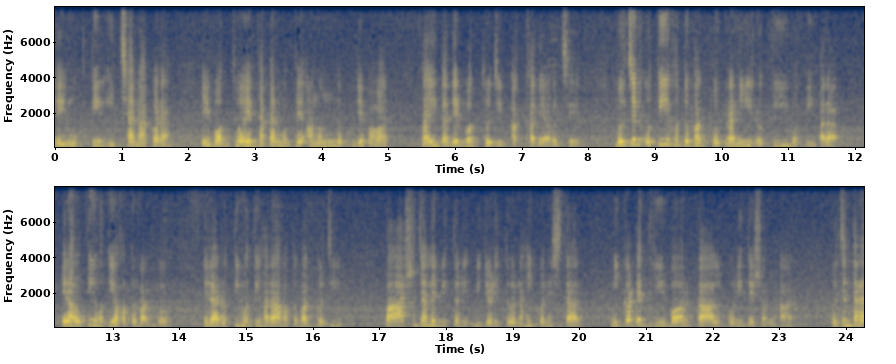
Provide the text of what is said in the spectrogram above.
এই মুক্তির ইচ্ছা না করা, এই বদ্ধ হয়ে থাকার মধ্যে আনন্দ খুঁজে পাওয়ার, তাই তাদের বদ্ধ জীব আখ্যা দেয়া হচ্ছে। বলছেন, অতি হতভাগ্য প্রাণী রতিমতি হারা। এরা অতি হতি হতভাগ্য। এরা রতিমতি হারা, হতভাগ্য জীব। পাশ জালে বিজড়িত নাহিক নিস্তার নিকটে ধীবর কাল করিতে সংহার। বলছেন, তারা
